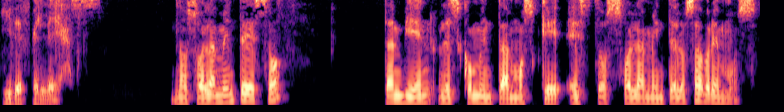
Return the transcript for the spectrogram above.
y de peleas. No solamente eso, también les comentamos que esto solamente lo sabremos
